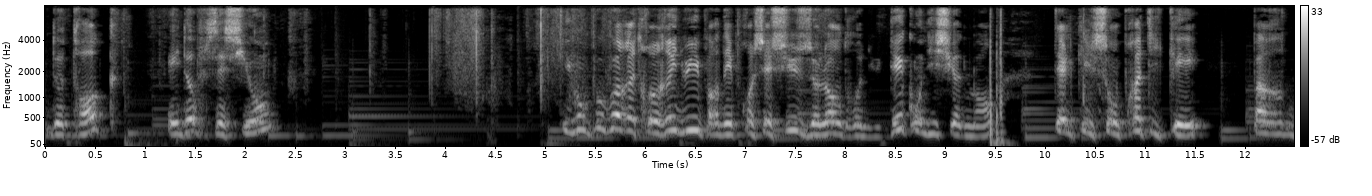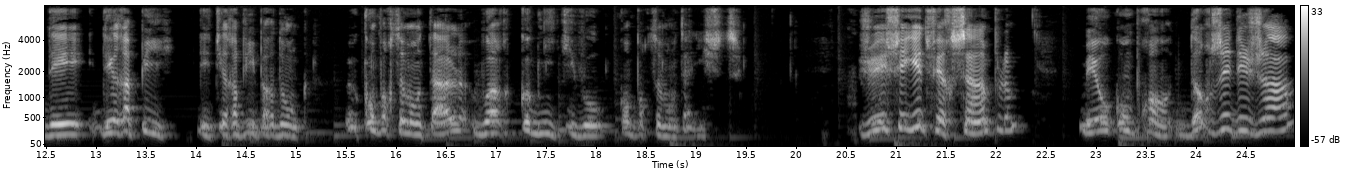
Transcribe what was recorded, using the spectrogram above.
de troc et d'obsession qui vont pouvoir être réduits par des processus de l'ordre du déconditionnement tels qu'ils sont pratiqués par des thérapies, des thérapies pardon, euh, comportementales, voire cognitivo-comportementalistes. J'ai essayé de faire simple, mais on comprend d'ores et déjà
